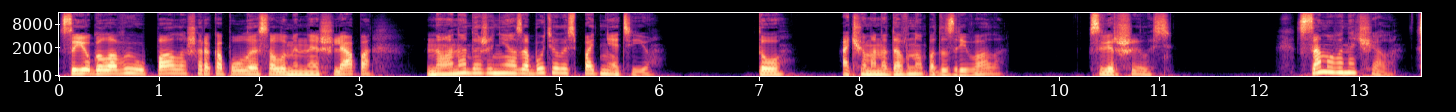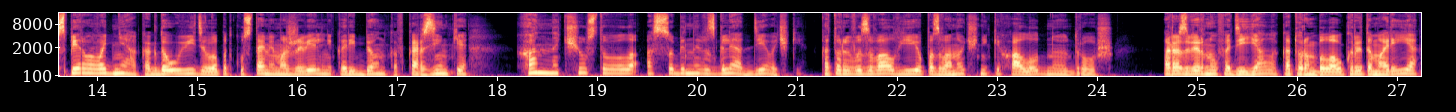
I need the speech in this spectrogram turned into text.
С ее головы упала широкополая соломенная шляпа, но она даже не озаботилась поднять ее. То, о чем она давно подозревала, свершилось. С самого начала, с первого дня, когда увидела под кустами можжевельника ребенка в корзинке, Ханна чувствовала особенный взгляд девочки, который вызывал в ее позвоночнике холодную дрожь. Развернув одеяло, которым была укрыта Мария,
